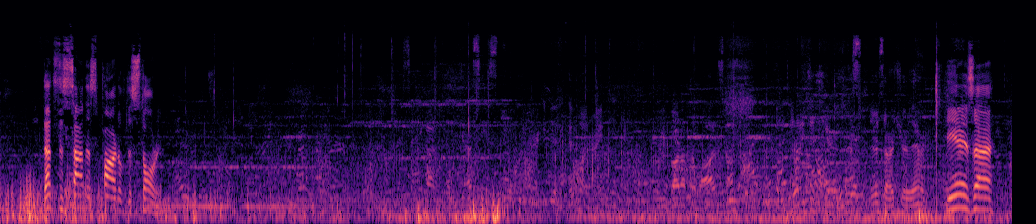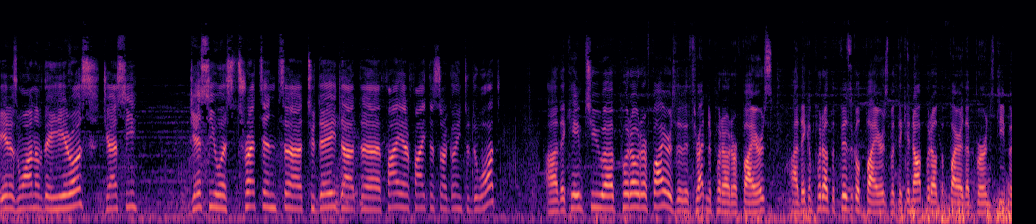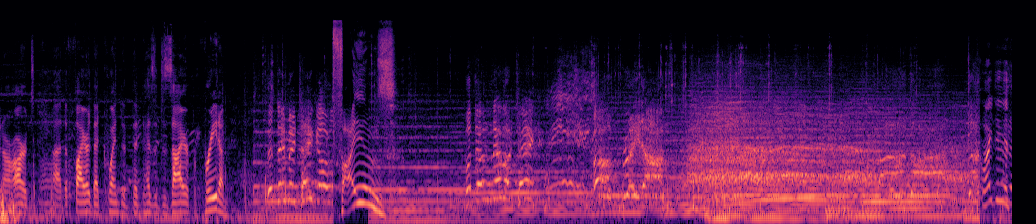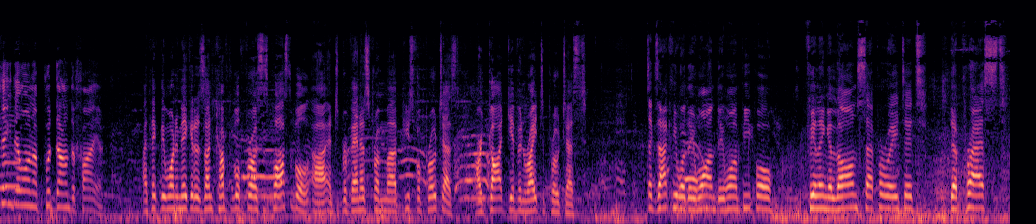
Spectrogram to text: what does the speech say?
that's the saddest part of the story. There's Archer there. Here is uh, is one of the heroes, Jesse. Jesse was threatened uh, today that uh, firefighters are going to do what? Uh, they came to uh, put out our fires. They threatened to put out our fires. Uh, they can put out the physical fires, but they cannot put out the fire that burns deep in our heart. Uh, the fire that, quen- that has a desire for freedom. that they may take our Fires! but they'll never take our freedom! Why do you think they want to put down the fire? I think they want to make it as uncomfortable for us as possible uh, and to prevent us from uh, peaceful protest, our God-given right to protest. That's exactly what they want. They want people feeling alone, separated, depressed,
